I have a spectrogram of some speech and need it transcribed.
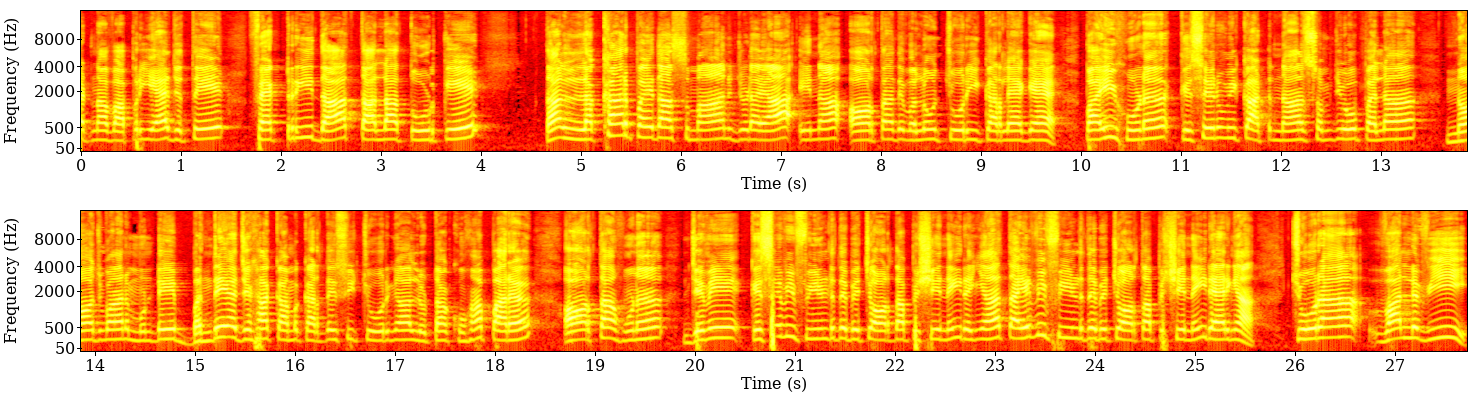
ਘਟਨਾ ਵਾਪਰੀ ਹੈ, ਜਿੱਥੇ ਫੈਕਟਰੀ ਦਾ ਤਾਲਾ ਤੋੜ ਕੇ ਤਾਂ ਲੱਖਾਂ ਰੁਪਏ ਦਾ ਸਮਾਨ ਜਿਹੜਾ ਆ, ਇਹਨਾਂ ਔਰਤਾਂ ਦੇ ਵੱਲੋਂ ਚੋਰੀ ਕਰ ਲਿਆ ਗਿਆ ਭਾਈ, ਹੁਣ ਕਿਸੇ ਨੂੰ ਵੀ ਘੱਟ ਨਾ ਸਮਝਿਓ। ਪਹਿਲਾਂ ਨੌਜਵਾਨ ਮੁੰਡੇ ਬੰਦੇ ਅਜਿਹਾ ਕੰਮ ਕਰਦੇ ਸੀ, ਚੋਰੀਆਂ, ਲੁੱਟਾਂ ਖੋਹਾਂ, ਪਰ ਔਰਤਾਂ ਹੁਣ ਜਿਵੇਂ ਕਿਸੇ ਵੀ ਫੀਲਡ ਦੇ ਵਿੱਚ ਔਰਤਾਂ ਪਿੱਛੇ ਨਹੀਂ ਰਹੀਆਂ, ਤਾਂ ਇਹ ਵੀ ਫੀਲਡ ਦੇ ਵਿੱਚ ਔਰਤਾਂ ਪਿੱਛੇ ਨਹੀਂ ਰਹਿ ਰਹੀਆਂ। ਚੋਰਾਂ ਵੱਲ ਵੀ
